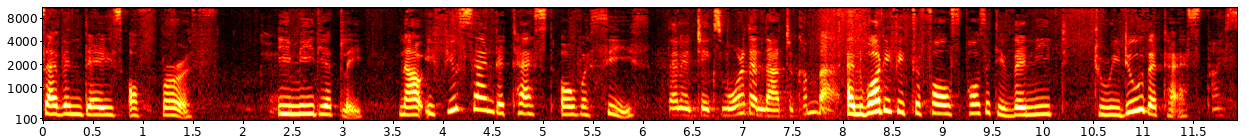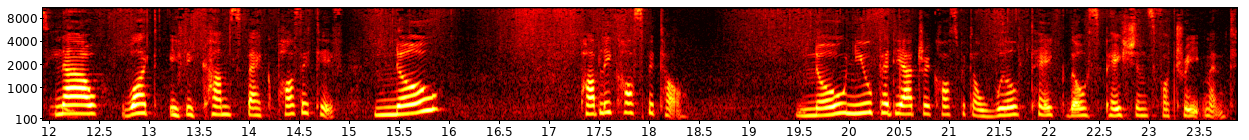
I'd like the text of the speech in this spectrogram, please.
seven days of birth, Okay. immediately. Now, if you send a test overseas, Then it takes more than that to come back. and what if it's a false positive? They need to redo the test. I see. Now, what if it comes back positive? No public hospital, no new pediatric hospital will take those patients for treatment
